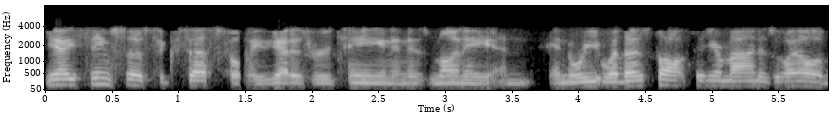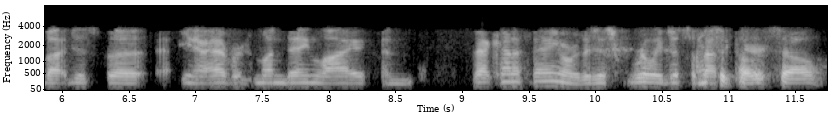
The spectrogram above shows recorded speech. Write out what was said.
yeah, he seems so successful. He's got his routine and his money, and and were you, were those thoughts in your mind as well about just the you know average mundane life and that kind of thing, or was it just really just about? I suppose so.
